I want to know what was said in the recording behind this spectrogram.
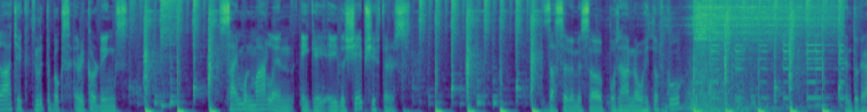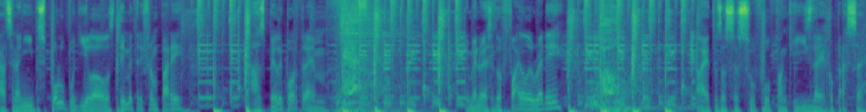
Miláček Glitterbox Recordings, Simon Marlin, a.k.a. The Shapeshifters. Zase vymyslel pořádnou hitovku. Tentokrát se na ní spolu podílel s Dimitri from Paris a s Billy Portrem. Jmenuje se to Finally Ready a je to zase soulful funky jízda jako prase.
